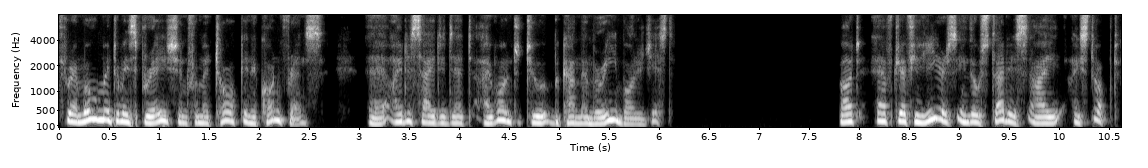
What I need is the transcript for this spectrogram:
Through a moment of inspiration from a talk in a conference, uh, I decided that I wanted to become a marine biologist. But after a few years in those studies, I, I stopped.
